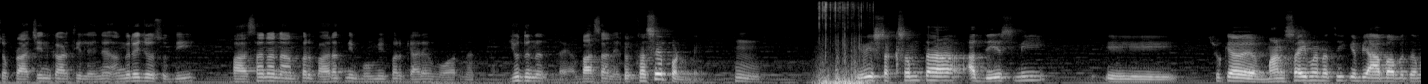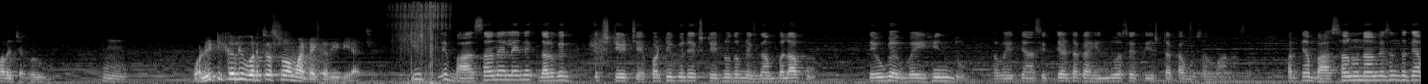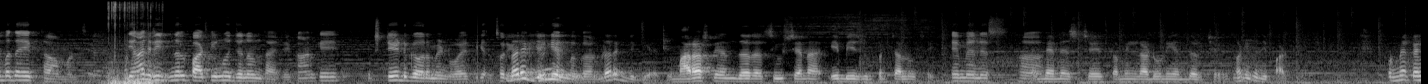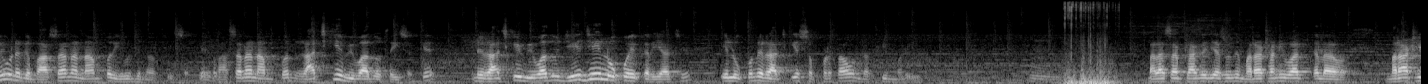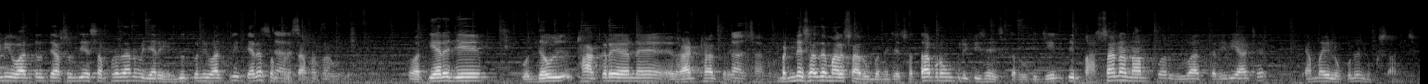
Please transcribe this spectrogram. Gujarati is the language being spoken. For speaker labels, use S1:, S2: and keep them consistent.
S1: જો પ્રાચીન કાળથી લઈને અંગ્રેજો સુધી ભાષાના નામ પર ભારતની ભૂમિ પર ક્યારેય વોર નથી થયા. યુદ્ધ નથી થયા ભાષાને.
S2: થશે પણ નહીં.
S1: હમ.
S2: એવી સક્ષમતા આ દેશની એ શું કહેવાય માણસાઈમાં નથી કે ભાઈ આ બાબતે અમારે ઝઘડવું. પોલિટિકલી વર્ચસ્વ માટે કરી રહ્યા છે.
S1: એ ભાષાને લઈને ધારો કે એક સ્ટેટ છે પર્ટિક્યુલર એક સ્ટેટનું તમને એક્ઝામ્પલ આપું. એવું કે ભાઈ હિન્દુ તો ભાઈ ત્યાં સિત્તેર ટકા હિન્દુ હશે ત્રીસ ટકા મુસલમાન હશે. પણ ત્યાં ભાષાનું નામ લેશે ને તો ત્યાં બધા એક થવા મળશે ત્યાં જ રિજનલ પાર્ટીનો જન્મ થાય છે. કારણ કે એક સ્ટેટ ગવર્મેન્ટ હોય સોરી
S2: દરેક
S1: યુનિયન
S2: જગ્યાએ
S1: ગવર્મેન્ટ
S2: દરેક જગ્યાએ મહારાષ્ટ્રની અંદર શિવસેના એ બેઝ ઉપર ચાલુ છે.
S1: એમએનએસ
S2: એમએનએસ છે તમિલનાડુની અંદર છે ઘણી બધી પાર્ટીઓ છે. પણ મેં કહ્યું ને કે ભાષાના નામ પર યુદ્ધ ન થઈ શકે. ભાષાના નામ પર રાજકીય વિવાદો થઈ શકે. અને રાજકીય વિવાદો જે જે લોકોએ કર્યા છે એ લોકોને રાજકીય સફળતાઓ નથી મળી. બાલાસાહેબ ઠાકરે જ્યાં સુધી મરાઠાની વાત મરાઠીની વાત કરી ત્યાં સુધી એ સફળતા જ્યારે હિન્દુત્વની વાત કરી ત્યારે સફળતા. તો અત્યારે જે ઉદ્ધવ ઠાકરે અને રાજ ઠાકરે
S1: રાજ ઠાકરે.
S2: બંને સાથે મારે સારું બને છે છતાં પણ હું ક્રિટિસાઇઝ કરું કે જે રીતે ભાષાના નામ પર વિવાદ કરી રહ્યા છે એમાં એ લોકોને નુકસાન છે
